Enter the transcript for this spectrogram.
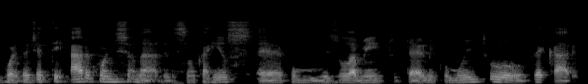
o importante é ter ar-condicionado. Eles são carrinhos é, com isolamento térmico muito precário.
